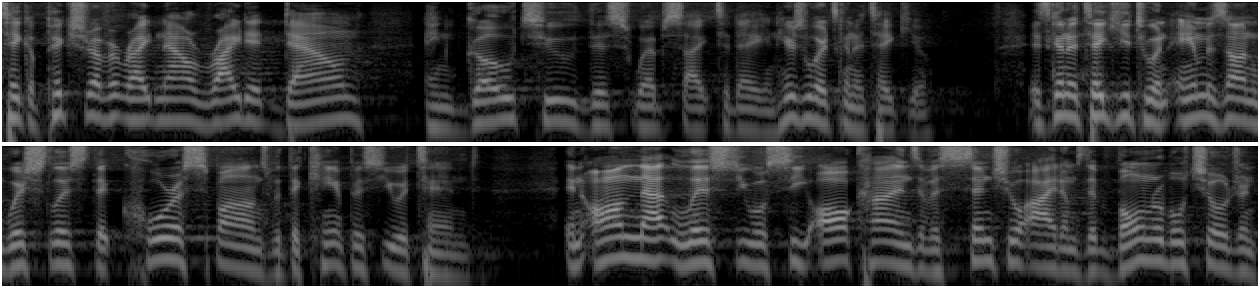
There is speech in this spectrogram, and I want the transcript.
Take a picture of it right now, write it down, and go to this website today. And here's where it's gonna take you it's gonna take you to an Amazon wish list that corresponds with the campus you attend. And on that list, you will see all kinds of essential items that vulnerable children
